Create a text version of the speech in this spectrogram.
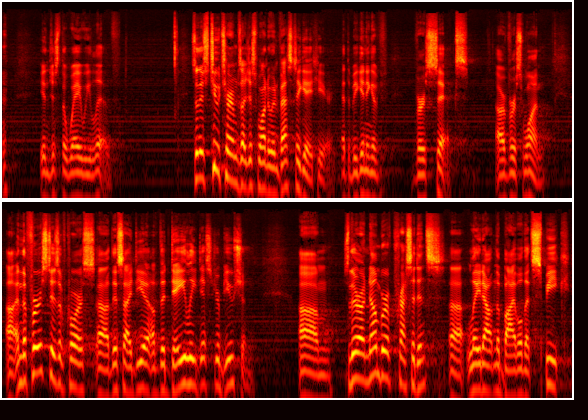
in just the way we live. So there's two terms I just want to investigate here at the beginning of verse 6, or verse 1. Uh, and the first is, of course, uh, this idea of the daily distribution. Um, so there are a number of precedents uh, laid out in the Bible that speak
